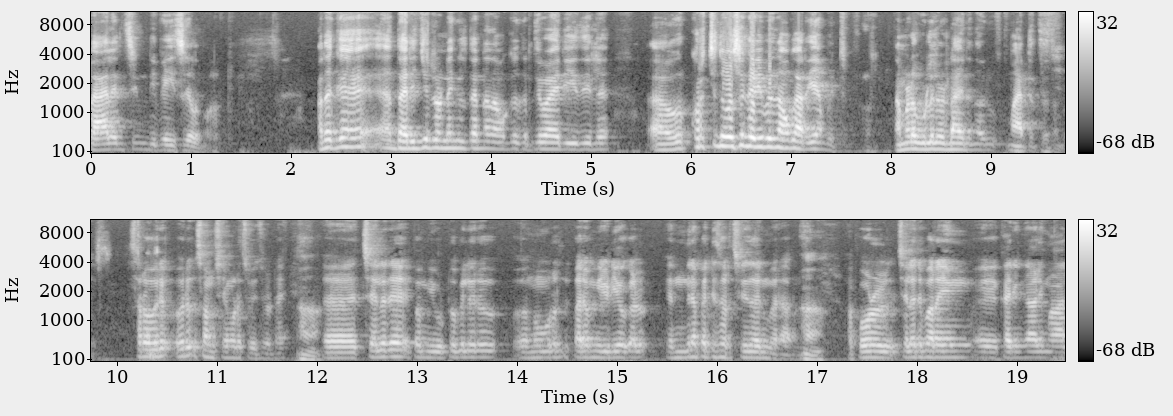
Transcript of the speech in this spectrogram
ബാലൻസിങ് ഡിവൈസുകൾ എന്ന് പറയുന്നത്. അതൊക്കെ ധരിച്ചിട്ടുണ്ടെങ്കിൽ തന്നെ നമുക്ക് കൃത്യമായ രീതിയിൽ കുറച്ച് ദിവസം കഴിയുമ്പോൾ നമുക്ക് അറിയാൻ പറ്റും. നമ്മുടെ ഉള്ളിലുണ്ടായിരുന്ന ഒരു മാറ്റത്തെ സംബന്ധിച്ച്. സാർ ഒരു ഒരു സംശയം കൂടെ ചോദിച്ചോട്ടെ? ചിലര് ഇപ്പം യൂട്യൂബിൽ ഒരു നൂറിൽ പരം വീഡിയോകൾ എന്തിനെ പറ്റി സെർച്ച് ചെയ്താലും വരാറുണ്ട്. അപ്പോൾ ചിലർ പറയും കരിങ്കാളി മാല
